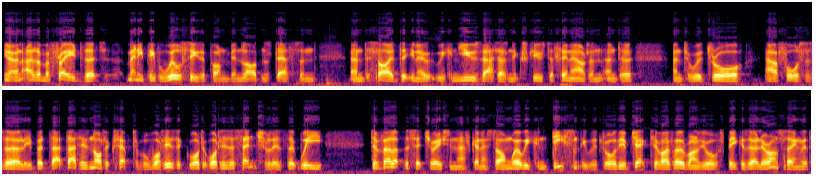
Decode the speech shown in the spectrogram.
you know, and as I'm afraid that many people will seize upon Bin Laden's deaths and and decide that you know we can use that as an excuse to thin out and, and to and to withdraw our forces early. But that that is not acceptable. What is what what is essential is that we develop the situation in Afghanistan where we can decently withdraw. The objective, I've heard one of your speakers earlier on saying that,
